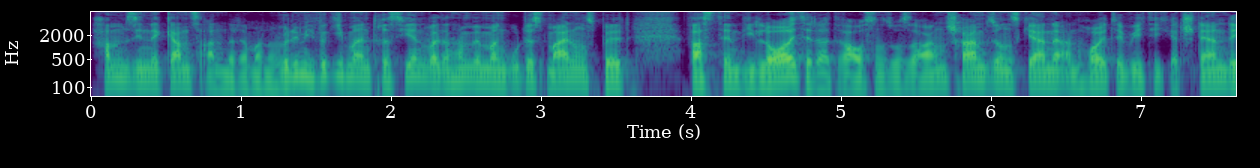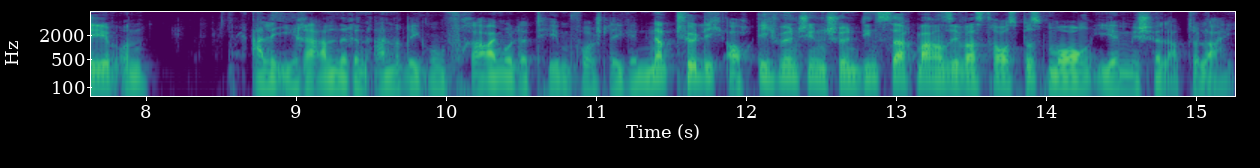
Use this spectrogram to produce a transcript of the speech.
haben Sie eine ganz andere Meinung? Würde mich wirklich mal interessieren, weil dann haben wir mal ein gutes Meinungsbild, was denn die Leute da draußen so sagen. Schreiben Sie uns gerne an heute wichtig und alle Ihre anderen Anregungen, Fragen oder Themenvorschläge natürlich auch. Ich wünsche Ihnen einen schönen Dienstag. Machen Sie was draus. Bis morgen. Ihr Michel Abdullahi.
